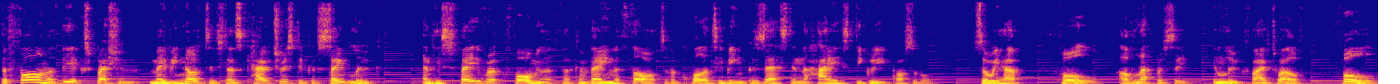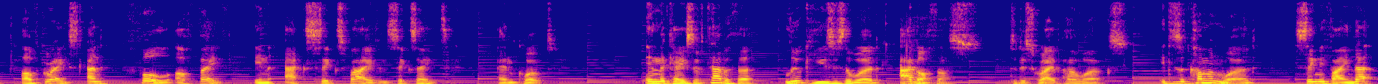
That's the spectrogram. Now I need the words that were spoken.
The form of the expression may be noticed as characteristic of St. Luke and his favourite formula for conveying the thought of a quality being possessed in the highest degree possible. So we have full of leprosy in Luke 5:12, full of grace and full of faith in Acts 6:5 and 6:8. End quote. In the case of Tabitha, Luke uses the word agathos to describe her works. It is a common word signifying that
